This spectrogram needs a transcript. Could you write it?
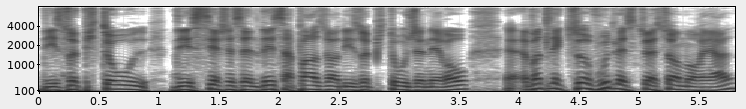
des hôpitaux, des CHSLD, ça passe vers des hôpitaux généraux. Euh, votre lecture, vous, de la situation à Montréal?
